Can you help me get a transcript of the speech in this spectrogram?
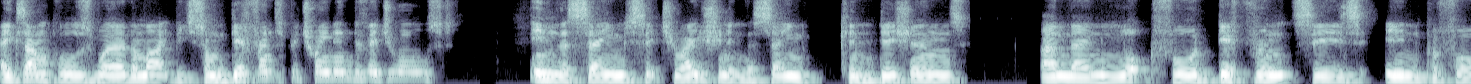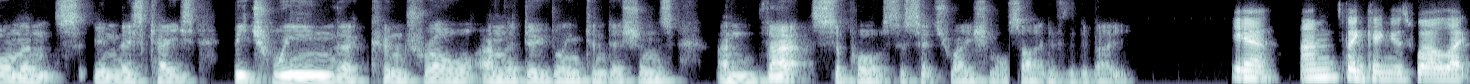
examples where there might be some difference between individuals in the same situation, in the same conditions, and then look for differences in performance, in this case, between the control and the doodling conditions. And that supports the situational side of the debate. Yeah, I'm thinking as well, like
